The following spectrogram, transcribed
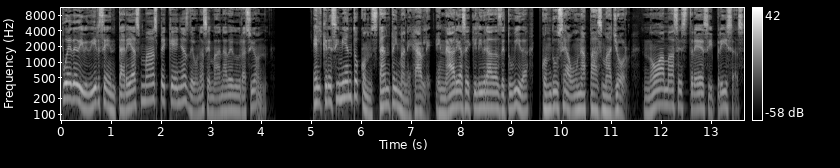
puede dividirse en tareas más pequeñas de una semana de duración. El crecimiento constante y manejable en áreas equilibradas de tu vida conduce a una paz mayor, no a más estrés y prisas.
